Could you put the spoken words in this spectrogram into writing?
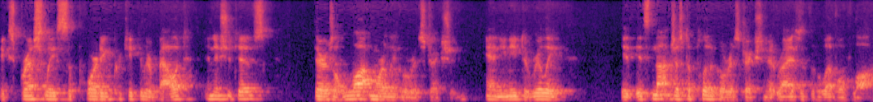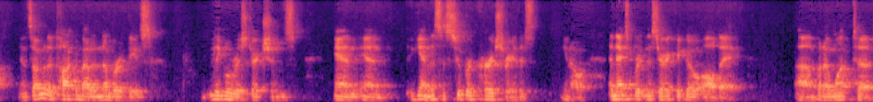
expressly supporting particular ballot initiatives, there's a lot more legal restriction. And you need to really, it, it's not just a political restriction, it rises to the level of law. And so I'm going to talk about a number of these legal restrictions and, and again, this is super cursory. This, you know, an expert in this area could go all day. Uh, but I want to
